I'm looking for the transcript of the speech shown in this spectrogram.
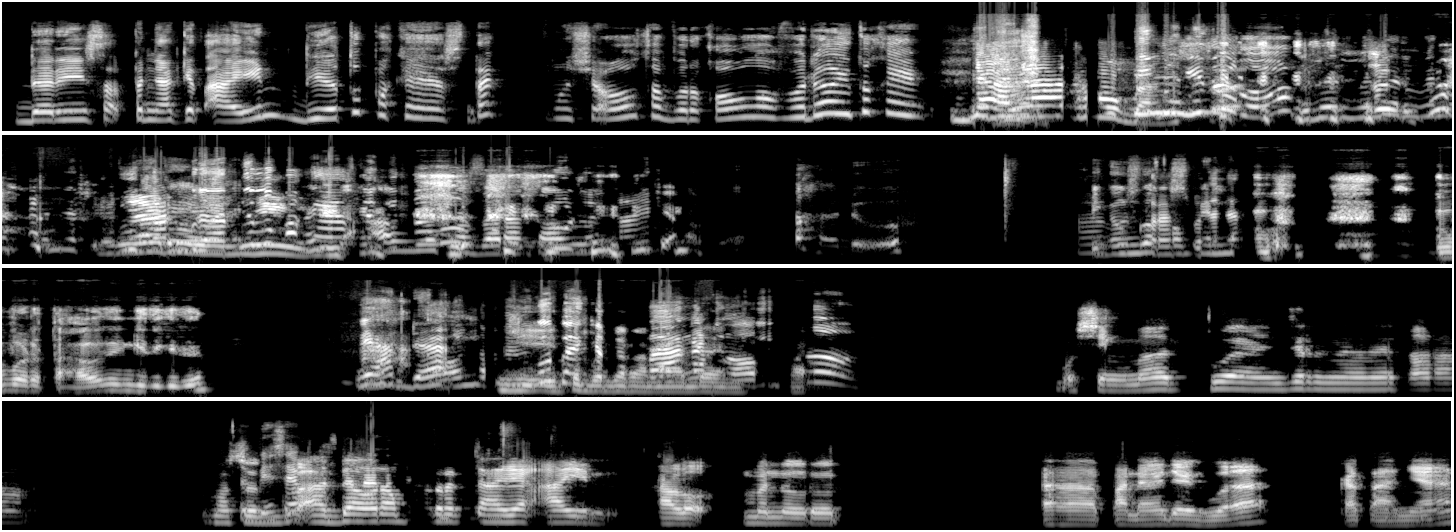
dari penyakit ain dia tuh pakai hashtag masya allah tabarakallah padahal itu kayak jangan lu bang. bingung gitu loh bener bener bener bener bukan lu berarti lu anjing. pakai hashtag Allah tabarakallah Masya Allah. aduh Bingung gue komen. banget Gue baru tahu tuh gitu-gitu. ya ada Iya, gue banyak banget ada. gitu Pusing banget gue anjir ngeliat orang. Maksud Biasanya gue ada orang percaya Ain. Kalau menurut eh, pandangan cewek gue katanya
